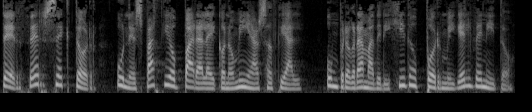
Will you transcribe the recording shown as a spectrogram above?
Tercer sector, un espacio para la economía social. Un programa dirigido por Miguel Benito.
